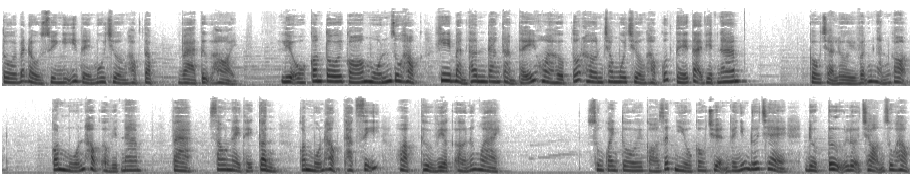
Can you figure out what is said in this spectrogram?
Tôi bắt đầu suy nghĩ về môi trường học tập và tự hỏi, liệu con tôi có muốn du học khi bản thân đang cảm thấy hòa hợp tốt hơn trong môi trường học quốc tế tại Việt Nam? Câu trả lời vẫn ngắn gọn. Con muốn học ở Việt Nam và sau này thấy cần, con muốn học thạc sĩ hoặc thử việc ở nước ngoài. Xung quanh tôi có rất nhiều câu chuyện về những đứa trẻ được tự lựa chọn du học.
